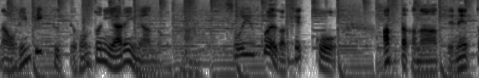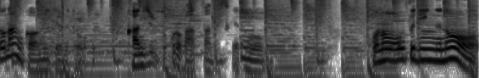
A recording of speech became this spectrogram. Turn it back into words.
なオリンピックって本当にやる意味あんのとか、そういう声が結構あったかなってネットなんかを見てると感じるところがあったんですけど、うんこのオープニングの、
